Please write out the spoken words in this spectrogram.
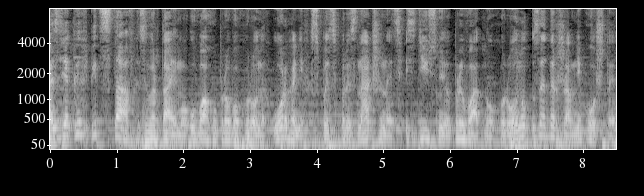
А з яких підстав звертаємо увагу правоохоронних органів, спецпризначенець здійснює приватну охорону за державні кошти.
